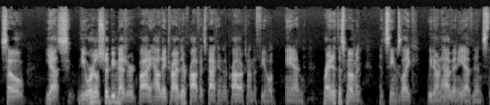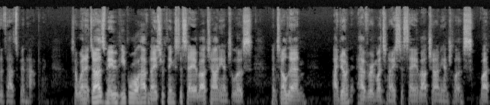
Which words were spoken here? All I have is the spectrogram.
So, yes, the Orioles should be measured by how they drive their profits back into the product on the field. And right at this moment, it seems like we don't have any evidence that that's been happening. So, when it does, maybe people will have nicer things to say about John Angelos. Until then, I don't have very much nice to say about John Angelos, but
